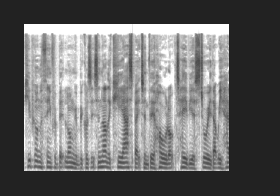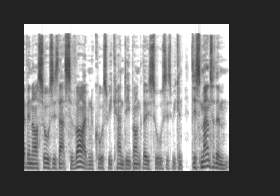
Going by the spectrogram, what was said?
keeping on the theme for a bit longer, because it's another key aspect in the whole Octavia story that we have in our sources that survive. And of course, we can debunk those sources, we can dismantle them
